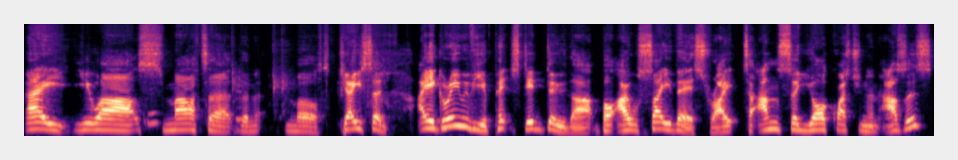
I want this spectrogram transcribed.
hey, you are smarter than most. Jason, I agree with you. Pitts did do that, but I will say this, right? To answer your question and Az's,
